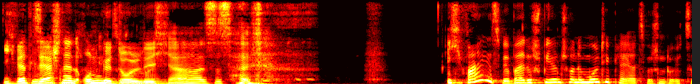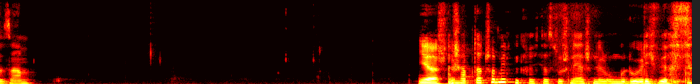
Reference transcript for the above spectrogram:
Ich werde sehr schnell ungeduldig, ja, es ist halt Ich weiß, wir beide spielen schon im Multiplayer zwischendurch zusammen. Ja, Ich stimmt. habe das schon mitgekriegt, dass du schnell, schnell ungeduldig wirst.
